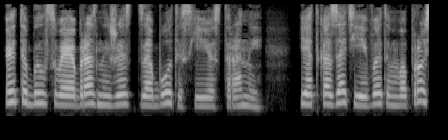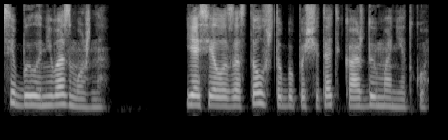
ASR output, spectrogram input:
Это был своеобразный жест заботы с ее стороны, и отказать ей в этом вопросе было невозможно. Я села за стол, чтобы посчитать каждую монетку.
